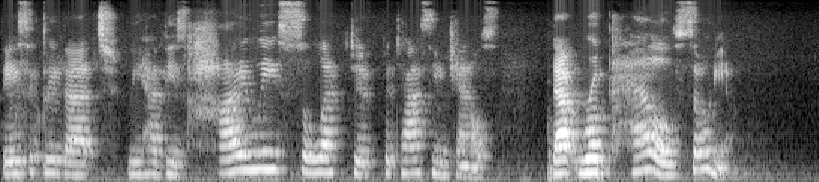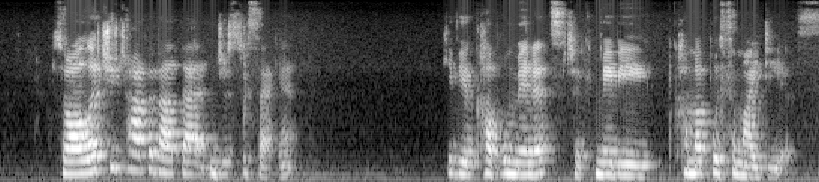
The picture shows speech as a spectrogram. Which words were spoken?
Basically, that we have these highly selective potassium channels that repel sodium. So I'll let you talk about that in just a second. Give you a couple minutes to maybe come up with some ideas.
